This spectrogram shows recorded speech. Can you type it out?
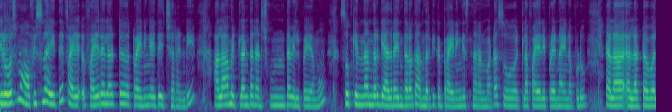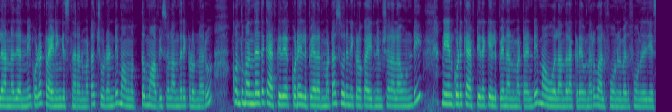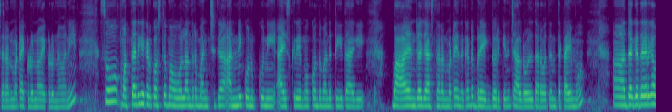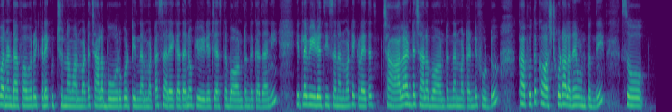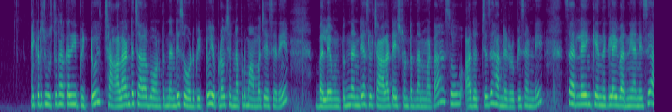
ఈరోజు మా ఆఫీస్లో అయితే ఫై ఫైర్ అలర్ట్ ట్రైనింగ్ అయితే ఇచ్చారండి. అలా మెట్లంట నడుచుకుంటూ వెళ్ళిపోయాము. సో కింద అందరూ గ్యాదర్ అయిన తర్వాత అందరికి ఇక్కడ ట్రైనింగ్ ఇస్తున్నారనమాట సో ఇట్లా ఫైర్ ఎప్పుడైనా అయినప్పుడు ఎలా అలర్ట్ అవ్వాలి అన్నది అన్నీ కూడా ట్రైనింగ్ ఇస్తున్నారనమాట చూడండి మా మొత్తం మా ఆఫీస్ వాళ్ళు అందరు ఇక్కడ ఉన్నారు. కొంతమంది అయితే క్యాఫ్టీరియాకి కూడా వెళ్ళిపోయారనమాట సో నేను ఇక్కడ ఒక ఐదు నిమిషాలు అలా ఉండి నేను కూడా క్యాఫ్టీరియాకి వెళ్ళిపోయాను అనమాట అండి. మా వాళ్ళందరూ అక్కడే ఉన్నారు. వాళ్ళు ఫోన్ల మీద ఫోన్లు చేశారనమాట ఎక్కడున్నావు ఎక్కడున్నావు అని. సో మొత్తానికి ఇక్కడికి వస్తే మా వాళ్ళందరూ మంచిగా అన్నీ కొనుక్కుని ఐస్ క్రీము కొంతమంది టీ తాగి బాగా ఎంజాయ్ చేస్తున్నారనమాట ఎందుకంటే బ్రేక్ దొరికింది చాలా రోజుల తర్వాత ఇంత టైము. దగ్గర దగ్గరగా వన్ అండ్ హాఫ్ అవర్ ఇక్కడే కూర్చున్నాం అనమాట చాలా బోరు కొట్టింది అనమాట సరే కదా అని ఒక వీడియో చేస్తే బాగుంటుంది కదా అని ఇట్లా వీడియో తీసాను అనమాట ఇక్కడైతే చాలా అంటే చాలా బాగుంటుంది అనమాట అండి ఫుడ్ కాకపోతే కాస్ట్ కూడా అలానే ఉంటుంది. సో ఇక్కడ చూస్తున్నారు కదా ఈ పిట్టు. చాలా అంటే చాలా బాగుంటుందండి సోడు పిట్టు. ఎప్పుడో చిన్నప్పుడు మా అమ్మ చేసేది. భలే ఉంటుందండి. అసలు చాలా టేస్ట్ ఉంటుందన్నమాట. సో అది వచ్చేసి హండ్రెడ్ రూపీస్ అండి. సర్లే ఇంకెందుకులే ఇవన్నీ అనేసి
